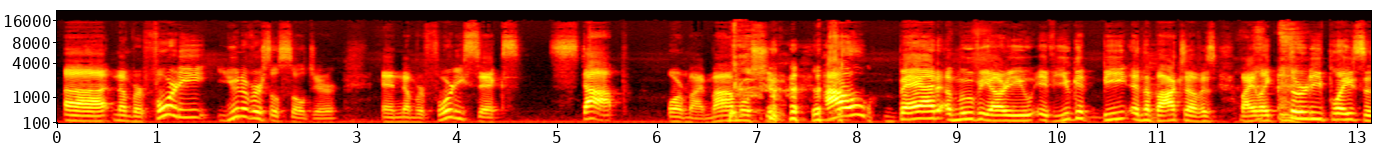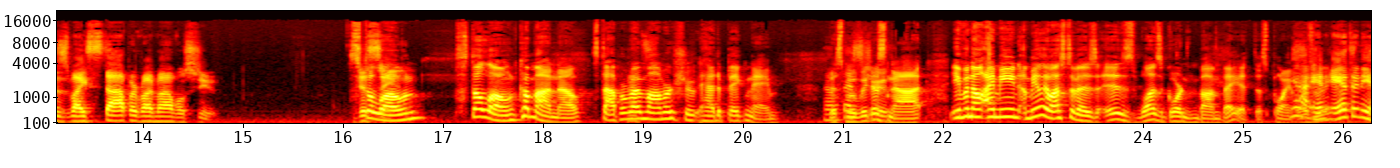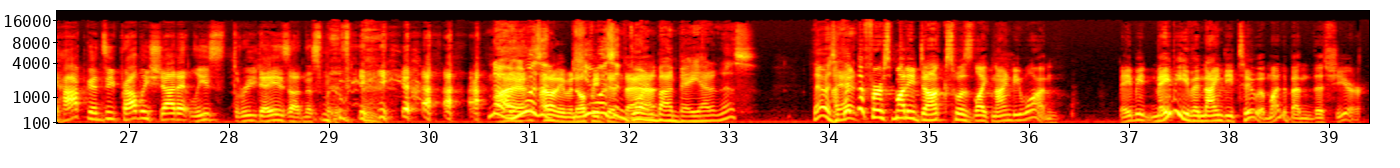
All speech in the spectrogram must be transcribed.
Uh, number 40, Universal Soldier. And number 46, Stop or My Mom Will Shoot. How bad a movie are you if you get beat in the box office by like 30 places by Stop or My Mom Will Shoot? Just Stallone. Stallone. Come on now. Stop or my That's- mom or shoot had a big name. No, this that's movie does not. Even though I mean Emilio Estevez is was Gordon Bombay at this point. Yeah, wasn't and he? Anthony Hopkins, he probably shot at least three days on this movie. No, I- he wasn't. I don't even know he if he wasn't that. Gordon Bombay yet in this. That was I Ad- think the first Mighty Ducks was like ninety one. Maybe maybe even ninety two. It might have been this year.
